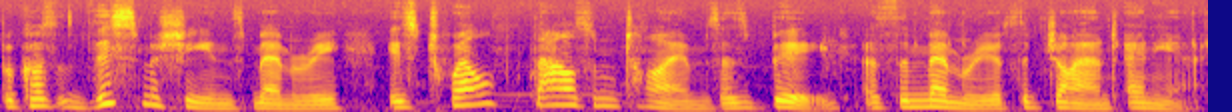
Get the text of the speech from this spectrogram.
because this machine's memory is 12,000 times as big as the memory of the giant ENIAC.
